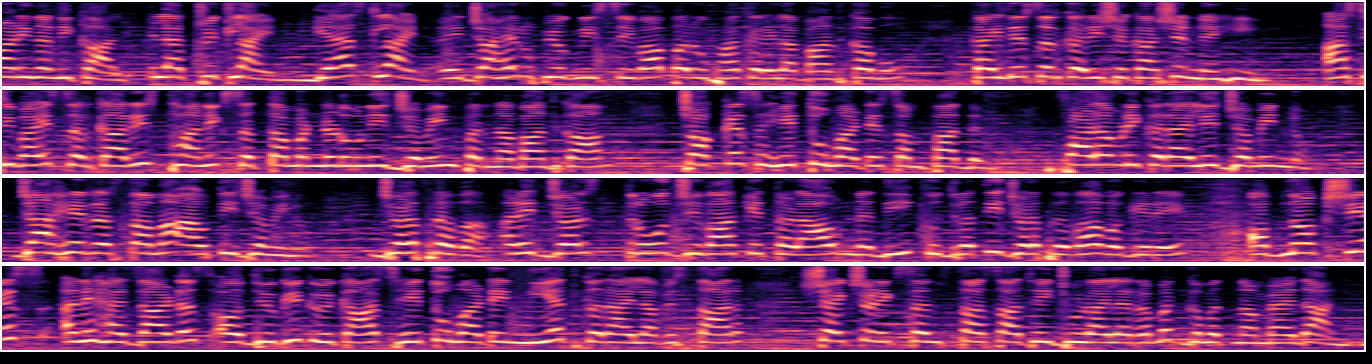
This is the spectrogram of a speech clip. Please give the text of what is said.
પાણીના નિકાલ ઇલેક્ટ્રિક લાઇન ગેસ લાઇન અને જાહેર ઉપયોગની સેવા પર ઊભા કરેલા બાંધકામો કાયદેસર કરી શકાશે નહીં. આ સિવાય સરકારી સ્થાનિક સત્તામંડળોની જમીન પરના બાંધકામ, ચોક્કસ હેતુ માટે સંપાદન, ફાળવણી કરાયેલી જમીનનો, જાહેર રસ્તામાં આવતી જમીનો, જળપ્રવાહ અને જળ સ્ત્રોત જેવા કે તળાવ, નદી, કુદરતી જળપ્રવાહ વગેરે ઓબ્નોક્શિયસ અને હેઝાર્ડસ ઔદ્યોગિક વિકાસ હેતુ માટે નિયત કરાયેલા વિસ્તાર, શૈક્ષણિક સંસ્થા સાથે જોડાયેલા રમતગમતના મેદાન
